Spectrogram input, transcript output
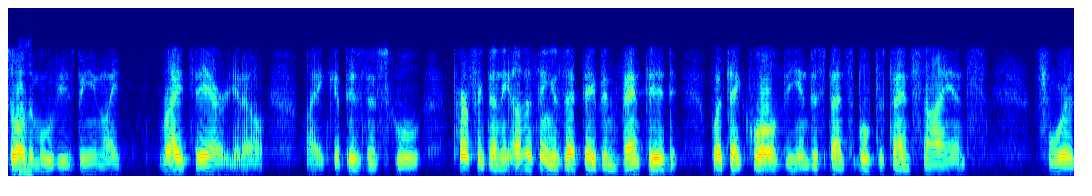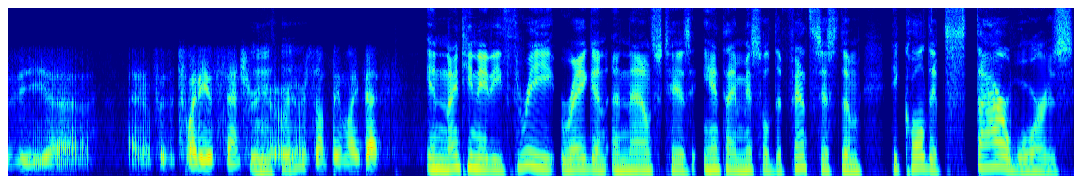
saw the movie as being like right there, you know, like a business school. Perfect. And the other thing is that they've invented what they call the indispensable defense science for the, uh, I don't know, for the 20th century mm-hmm. or, or something like that. In 1983, Reagan announced his anti missile defense system. He called it Star Wars.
